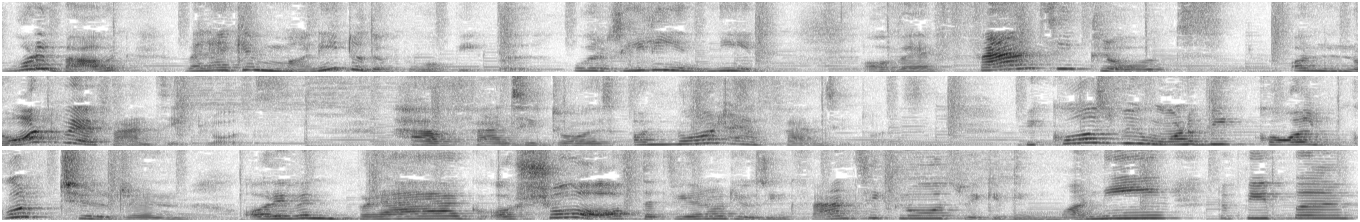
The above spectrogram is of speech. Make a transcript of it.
What about when I give money to the poor people who are really in need or wear fancy clothes or not wear fancy clothes, have fancy toys or not have fancy toys? Because we want to be called good children or even brag or show off that we are not using fancy clothes, we're giving money to people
